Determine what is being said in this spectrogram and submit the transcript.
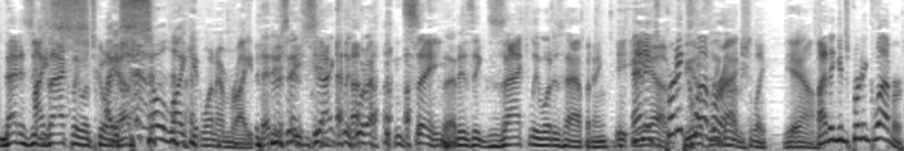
That is exactly s- what's going I on. I so like it when I'm right. That is exactly what I've been saying. That is exactly what is happening. And yeah, it's pretty clever, done. actually. Yeah. I think it's pretty clever.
